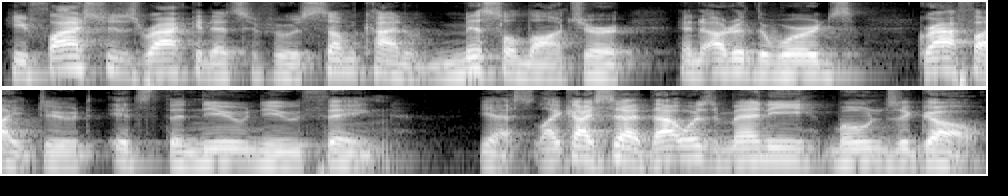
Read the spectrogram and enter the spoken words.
He flashed his racket as if it was some kind of missile launcher and uttered the words, Graphite, dude, it's the new, new thing. Yes, like I said, that was many moons ago.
